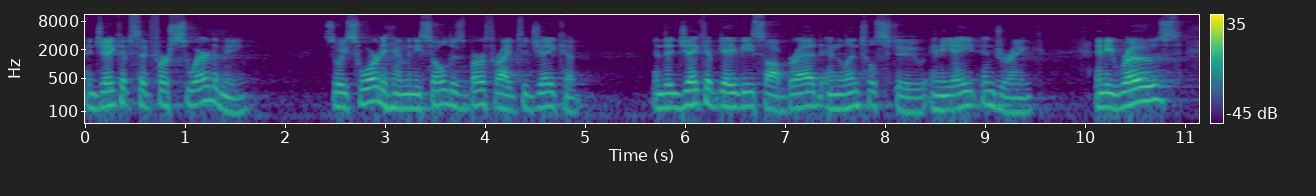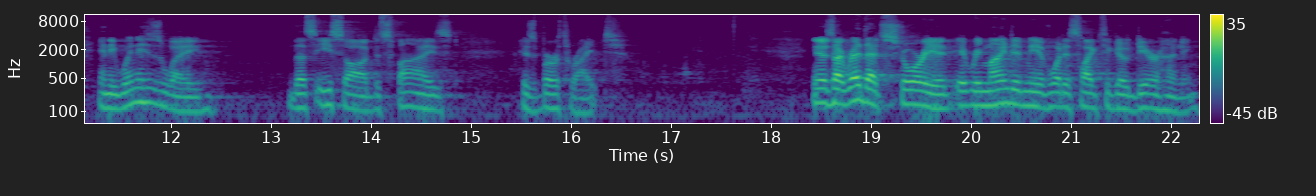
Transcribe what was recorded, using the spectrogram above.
And Jacob said, First swear to me. So he swore to him, and he sold his birthright to Jacob. And then Jacob gave Esau bread and lentil stew, and he ate and drank. And he rose and he went his way. Thus Esau despised his birthright. You know, as I read that story, it, it reminded me of what it's like to go deer hunting.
